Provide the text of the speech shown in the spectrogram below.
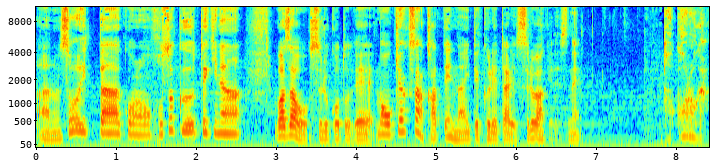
あのそういったこの補足的な技をすることで、まあ、お客さんが勝手に泣いてくれたりするわけですね。ところが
